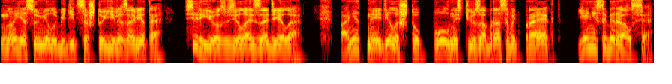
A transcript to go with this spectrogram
но я сумел убедиться, что Елизавета всерьез взялась за дело. Понятное дело, что полностью забрасывать проект я не собирался.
